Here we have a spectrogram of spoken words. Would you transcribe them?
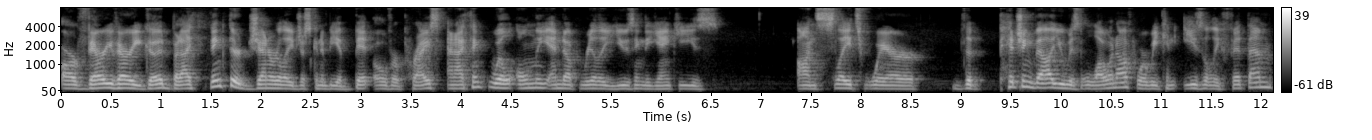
are very, very good, but I think they're generally just going to be a bit overpriced, and I think we'll only end up really using the Yankees on slates where the pitching value is low enough where we can easily fit them,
